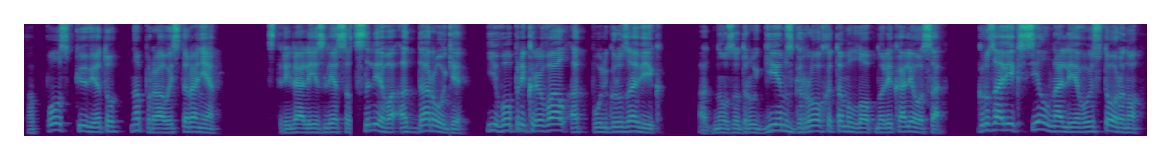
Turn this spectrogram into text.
пополз к кювету на правой стороне. Стреляли из леса слева от дороги. Его прикрывал от пуль грузовик. Одно за другим с грохотом лопнули колеса. Грузовик сел на левую сторону.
